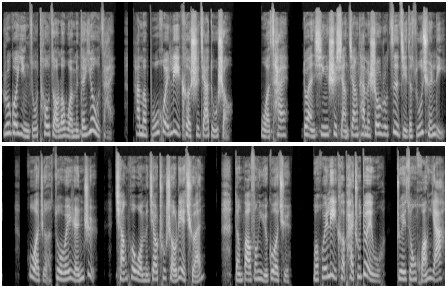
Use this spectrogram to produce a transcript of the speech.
如果影族偷走了我们的幼崽，他们不会立刻施加毒手。我猜段星是想将他们收入自己的族群里，或者作为人质，强迫我们交出狩猎权。”等暴风雨过去，我会立刻派出队伍追踪黄牙，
